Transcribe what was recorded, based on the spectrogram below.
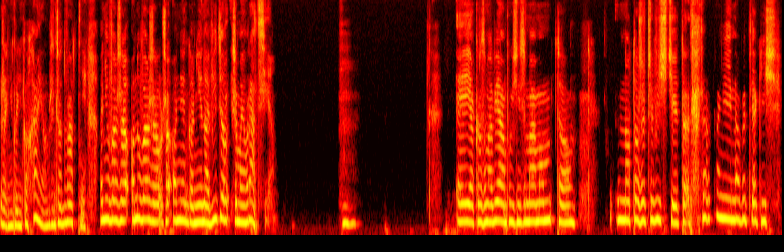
że oni go nie kochają, wręcz odwrotnie. On uważał, on uważał, że oni go nienawidzą i że mają rację. E, Jak rozmawiałam później z mamą, to no to rzeczywiście to, to, to nie nawet jakiś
